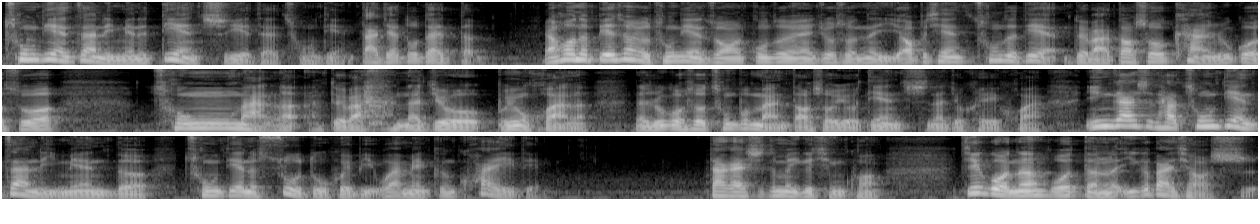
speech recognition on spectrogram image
充电站里面的电池也在充电，大家都在等。然后呢，边上有充电桩，工作人员就说：“那你要不先充着电，对吧？到时候看，如果说充满了，对吧？那就不用换了。那如果说充不满，到时候有电池，那就可以换。应该是它充电站里面的充电的速度会比外面更快一点。”大概是这么一个情况，结果呢，我等了一个半小时，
